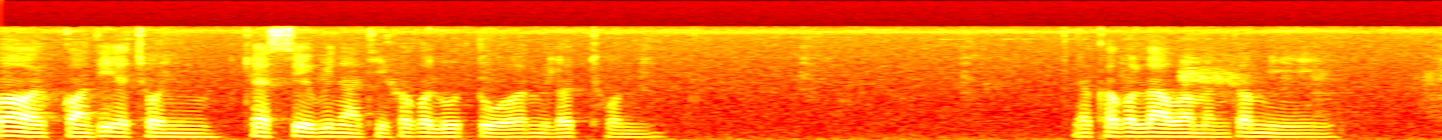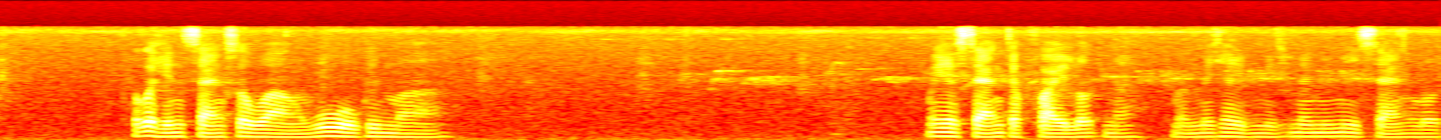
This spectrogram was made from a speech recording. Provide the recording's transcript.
ก็ก่อนที่จะชนแค่เสี้ยววินาทีเขาก็รู้ตัวว่ามีรถชน แล้วเขาก็เล่าว่ามันก็มี เขาก็เห็นแสงสว่างวูบขึ้นมา ไม่ใช่แสงจากไฟรถนะ มันไม่ใช่มีไม่ไม่มีแสงรถ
